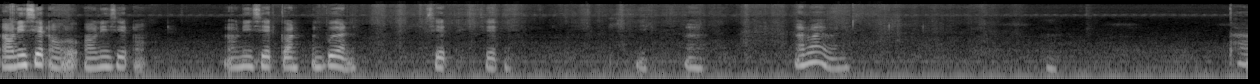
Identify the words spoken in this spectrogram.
เอานี่เช็ดออกลูกเอานี่เช็ดออก เอานี่เช็ดก่อนมันเปื้อนเช็ดเช็ดนี่อะอัดไว้แบบนี้อืมท่า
